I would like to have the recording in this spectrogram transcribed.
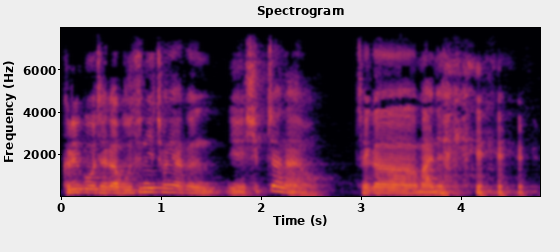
그리고 제가 무순위 청약은 예, 쉽잖아요. 제가 만약에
